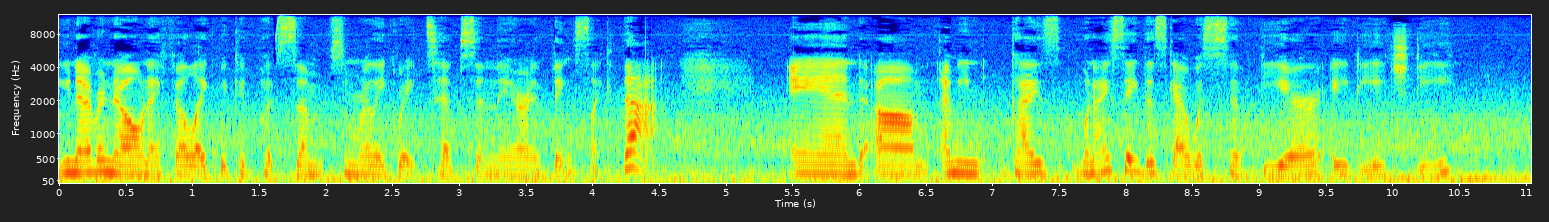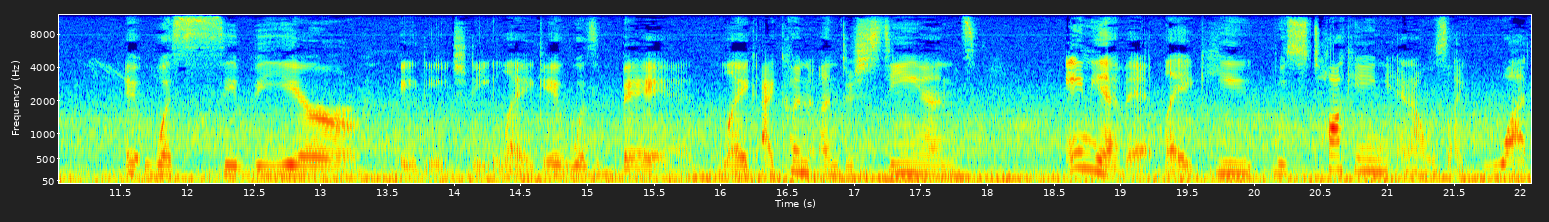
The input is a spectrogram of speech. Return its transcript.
you never know and I feel like we could put some some really great tips in there and things like that And um, I mean, guys, when I say this guy was severe ADHD, it was severe ADHD. Like, it was bad. Like, I couldn't understand any of it. Like, he was talking, and I was like, what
